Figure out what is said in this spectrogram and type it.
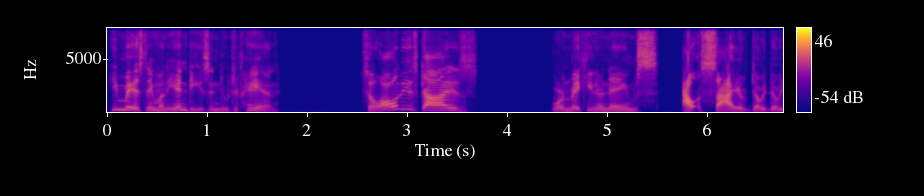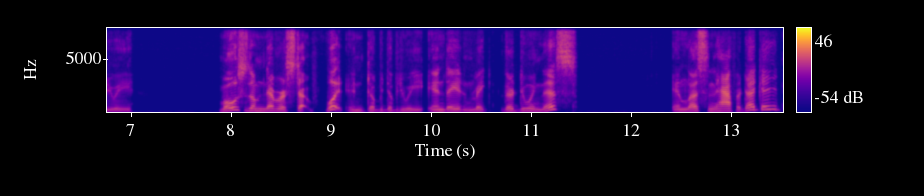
He made his name on the Indies in New Japan. So all these guys were making their names outside of WWE. Most of them never stepped foot in WWE, and they didn't make. They're doing this in less than half a decade.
